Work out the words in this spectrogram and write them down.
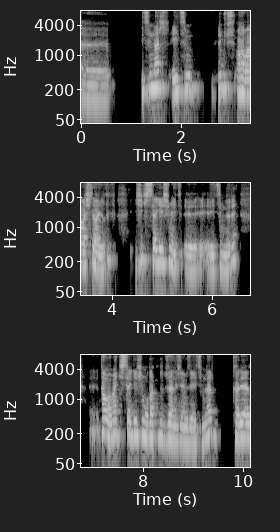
E, eğitimler, eğitim üç ana başlığa ayırdık. İki kişisel gelişim eğitimleri. Tamamen kişisel gelişim odaklı düzenleyeceğimiz eğitimler kariyer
